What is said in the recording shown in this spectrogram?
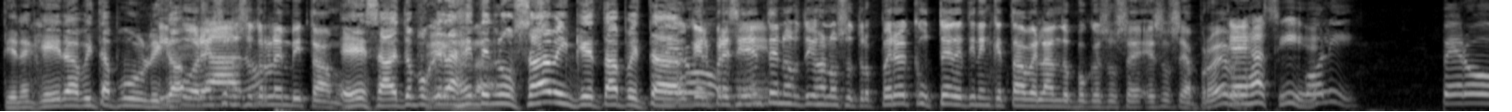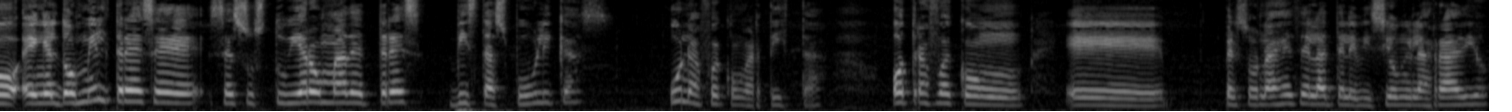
tienen que ir a vista Y pública. por eso nosotros le invitamos. Exacto, porque Sí, la gente verdad. no sabe en qué está apestada. Porque el presidente eh, nos dijo a nosotros, pero es que ustedes tienen que estar velando porque eso se, eso se apruebe. Que es así, ¿eh? Boli. Pero en el 2013 se sostuvieron más de tres vistas públicas. Una fue con artistas, otra fue con eh, personajes de la televisión y la radio.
